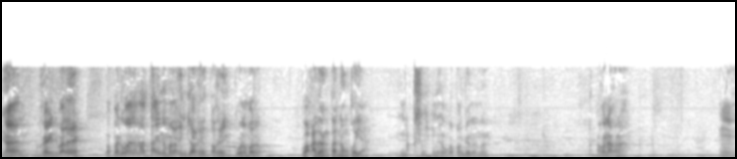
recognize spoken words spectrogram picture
Yan. Okay, di bale. Papagawa na nga tayo ng malaking jacket. Okay, kuha na ba? Kuha ka ng tanong ko yan. Naks, ngayon ka pang ganun, ha? Ako na, ako na. Hmm.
